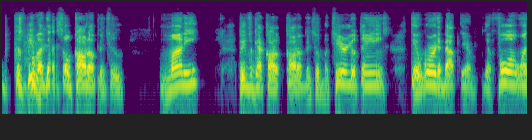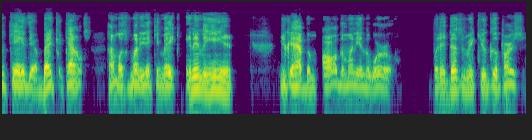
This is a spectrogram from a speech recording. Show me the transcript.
Because people have got so caught up into money. People got caught, caught up into material things. They're worried about their, their 401k, their bank accounts, how much money they can make. And in the end, you can have them all the money in the world, but it doesn't make you a good person.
